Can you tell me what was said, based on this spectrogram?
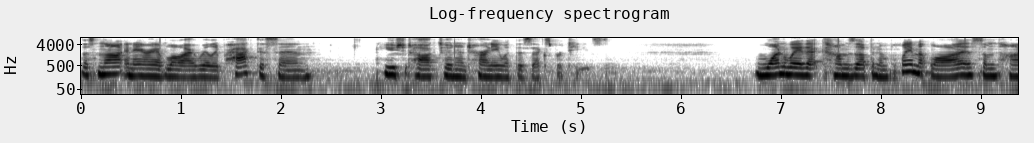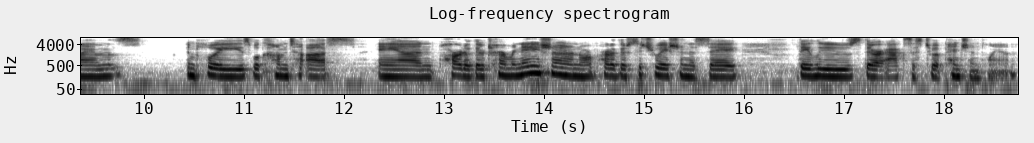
That's not an area of law I really practice in. You should talk to an attorney with this expertise. One way that comes up in employment law is sometimes employees will come to us and part of their termination or part of their situation is say they lose their access to a pension plan.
